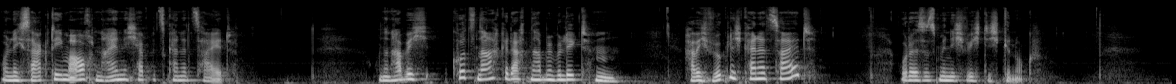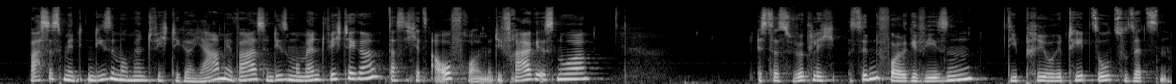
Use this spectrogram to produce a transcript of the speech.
Und ich sagte ihm auch, nein, ich habe jetzt keine Zeit. Und dann habe ich kurz nachgedacht und habe mir überlegt, hm, habe ich wirklich keine Zeit? Oder ist es mir nicht wichtig genug? was ist mir in diesem Moment wichtiger? Ja, mir war es in diesem Moment wichtiger, dass ich jetzt aufräume. Die Frage ist nur, ist das wirklich sinnvoll gewesen, die Priorität so zu setzen?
